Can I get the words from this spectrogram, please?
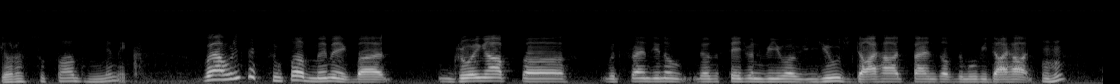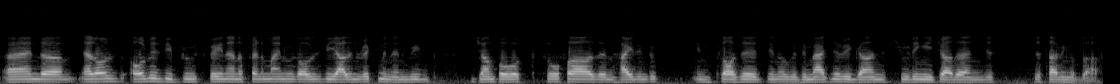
you're a superb mimic. Well, I wouldn't say superb mimic, but growing up uh, with friends, you know, there was a stage when we were huge die-hard fans of the movie Die Hard. Mm-hmm. And um, I'd always, always be Bruce Wayne, and a friend of mine would always be Alan Rickman, and we'd jump over sofas and hide into in closets, you know, with imaginary guns, shooting each other, and just just having a blast.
